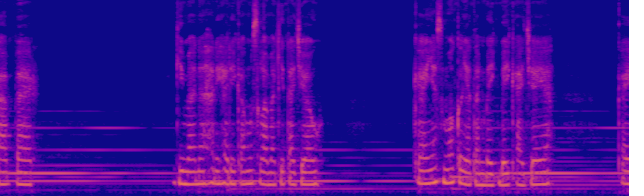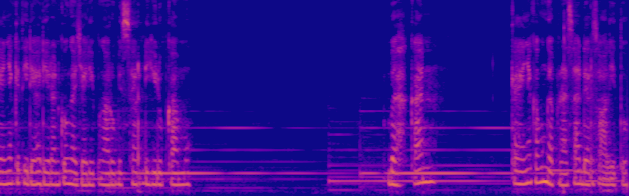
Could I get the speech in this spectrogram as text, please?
Kabar? Gimana hari-hari kamu selama kita jauh? Kayaknya semua kelihatan baik-baik aja ya. Kayaknya ketidakhadiranku gak jadi pengaruh besar di hidup kamu. Bahkan, kayaknya kamu gak pernah sadar soal itu.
